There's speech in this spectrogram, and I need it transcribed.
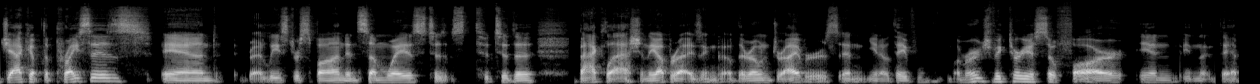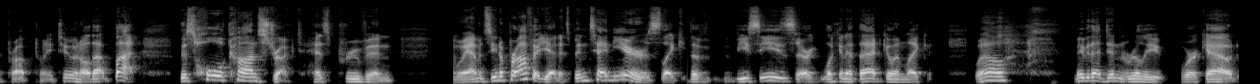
jack up the prices and at least respond in some ways to, to, to the backlash and the uprising of their own drivers. And you know they've emerged victorious so far in in the, they had Prop 22 and all that, but this whole construct has proven we haven't seen a profit yet. It's been 10 years. Like the, the VCs are looking at that going like, well, maybe that didn't really work out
